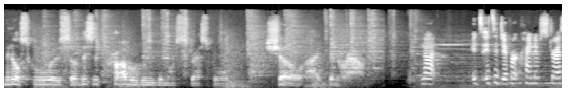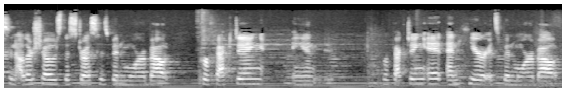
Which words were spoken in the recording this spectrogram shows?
middle schoolers, so this is probably the most stressful show I've been around. Not, it's, it's a different kind of stress. In other shows, the stress has been more about perfecting and perfecting it, and here it's been more about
